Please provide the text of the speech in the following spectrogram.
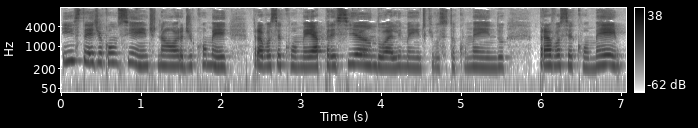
E esteja consciente na hora de comer, para você comer apreciando o alimento que você está comendo, para você comer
